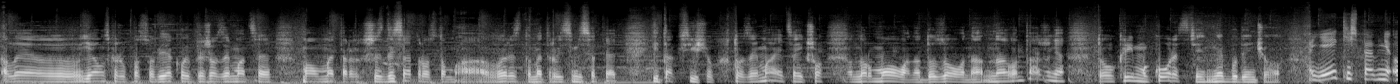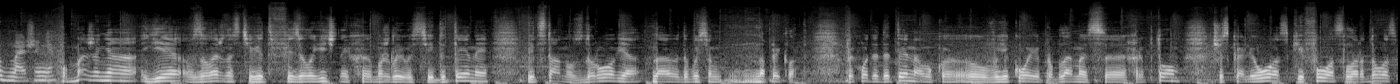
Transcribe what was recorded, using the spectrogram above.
Але е, я вам скажу по собі, я коли прийшов займатися, мав метр шістдесят ростом, а виріс до метр вісімдесят п'ять. І так всі, що хто займається, якщо нормоване, дозоване навантаження, то окрім користі не буде нічого. А є якісь певні обмеження? Обмеження є в залежності від фізіологічних можливостей дитини, від стану здоров'я. Допустим, наприклад, приходить дитина, в якої проблеми з хребтом, чи скаліоз, кіфоз, лордоз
